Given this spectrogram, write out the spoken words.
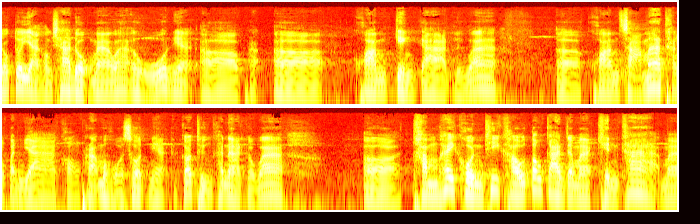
ยกตัวอย่างของชาดกมาว่าโอ้โหเนี่ยเอ่อพระเอ่อความเก่งกาจหรือว่าเอ่อความสามารถทางปัญญาของพระมโหสถเนี่ยก็ถึงขนาดกับว่าเอ่อ ทำให้คนที่เขาต้องการจะมาเข็นฆ่ามา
